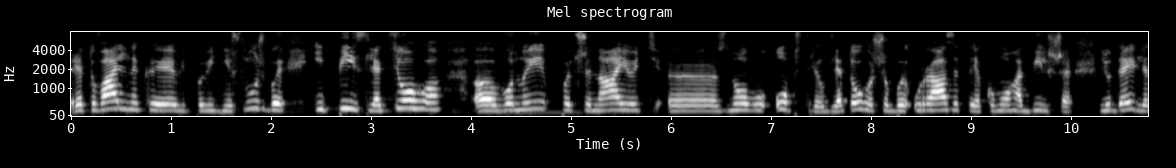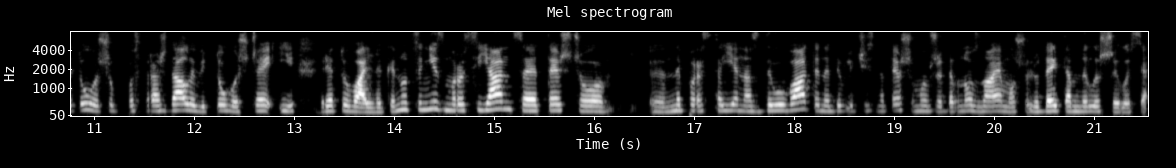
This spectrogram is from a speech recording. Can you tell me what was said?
рятувальники, відповідні служби, і після цього вони починають знову обстріл для того, щоб уразити якомога більше людей, для того, щоб постраждали від того ще і рятувальники. Ну, цинізм росіян це те, що. е, Не перестає нас дивувати, не дивлячись на те, що ми вже давно знаємо, що людей там не лишилося.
